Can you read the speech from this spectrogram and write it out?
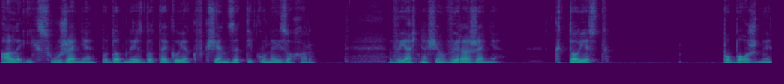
Ale ich służenie podobne jest do tego, jak w księdze Tikunej Zohar wyjaśnia się wyrażenie, kto jest pobożny,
